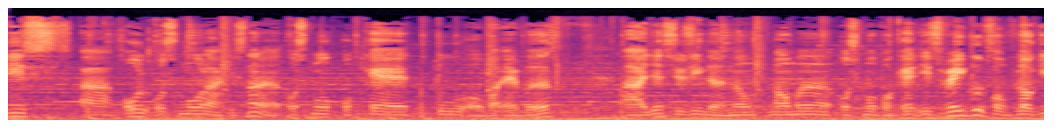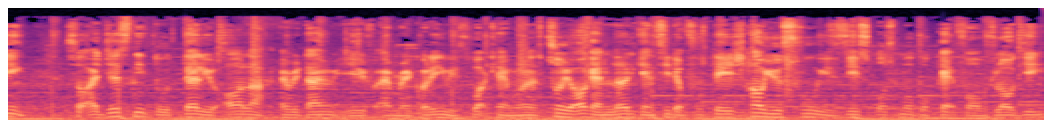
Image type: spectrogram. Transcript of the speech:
This uh, old Osmo lah. It's not an Osmo Pocket 2 or whatever uh, just using the no normal Osmo Pocket. It's very good for vlogging. So I just need to tell you all lah every time if I'm recording with what camera. So you all can learn, can see the footage. How useful is this Osmo Pocket for vlogging?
